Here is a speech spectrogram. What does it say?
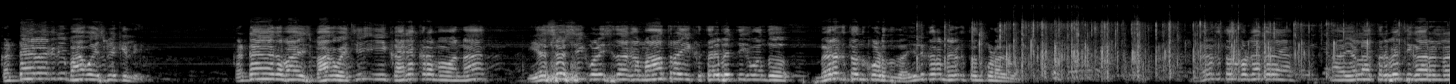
ಕಡ್ಡಾಯವಾಗಿ ನೀವು ಭಾಗವಹಿಸ್ಬೇಕಿಲ್ಲಿ ಕಡ್ಡಾಯವಾಗಿ ಭಾಗವಹಿಸಿ ಭಾಗವಹಿಸಿ ಈ ಕಾರ್ಯಕ್ರಮವನ್ನು ಯಶಸ್ವಿಗೊಳಿಸಿದಾಗ ಮಾತ್ರ ಈ ತರಬೇತಿಗೆ ಒಂದು ಮೆರಗು ತಂದು ಕೊಡ್ತದೆ. ಇಲ್ಲಿಕರ ಮೆರಗು ತಂದು ಕೊಡೋದಿಲ್ಲ. ಮೆರಗು ತಂದು ಕೊಡ್ಬೇಕಾದ್ರೆ ಎಲ್ಲ ತರಬೇತಿಗಾರರೆಲ್ಲ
